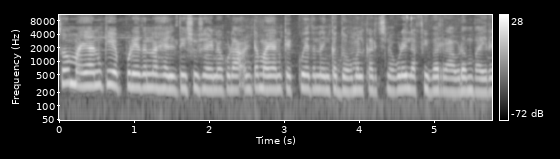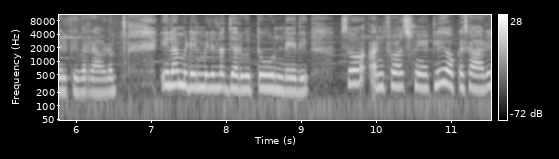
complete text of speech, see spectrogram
సో మయానికి ఎప్పుడు ఏదైనా హెల్త్ ఇష్యూస్ అయినా కూడా అంటే మయానికి ఎక్కువ ఏదైనా ఇంకా దోమలు కరిచినా కూడా ఇలా ఫీవర్ రావడం వైరల్ ఫీవర్ రావడం ఇలా మిడిల్ మిడిల్లో జరుగుతూ ఉండేది. సో అన్ఫార్చునేట్లీ ఒకసారి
